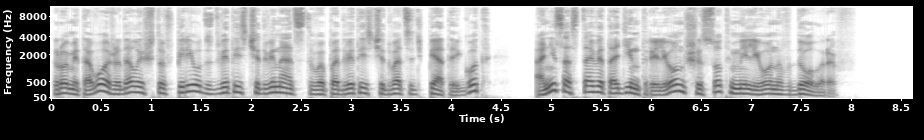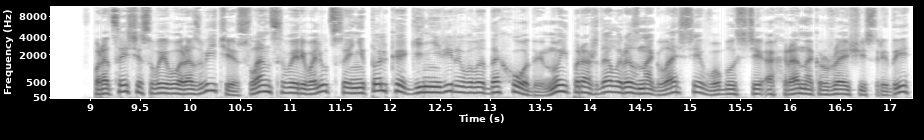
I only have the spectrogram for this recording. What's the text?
Кроме того, ожидалось, что в период с 2012 по 2025 год они составят 1 триллион 600 миллионов долларов. В процессе своего развития сланцевая революция не только генерировала доходы, но и порождала разногласия в области охраны окружающей среды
